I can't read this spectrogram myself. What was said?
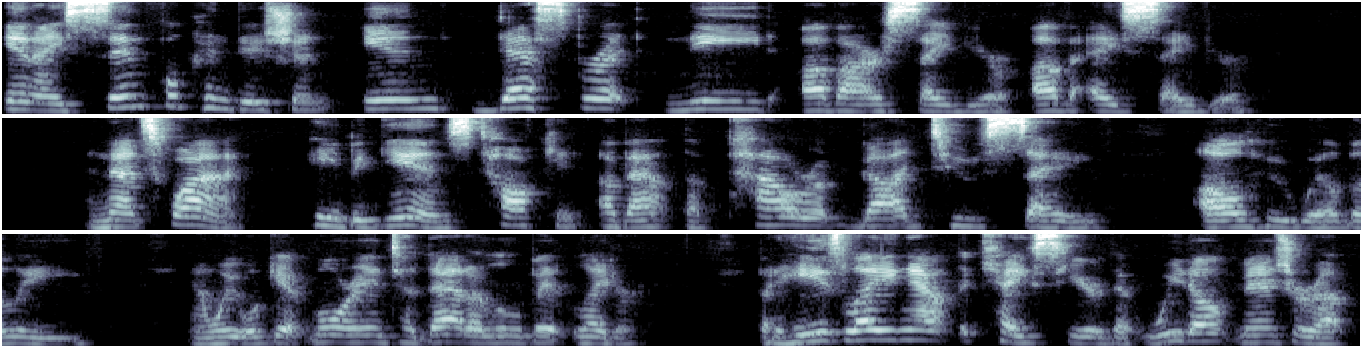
in a sinful condition in desperate need of our Savior, of a Savior. And that's why he begins talking about the power of God to save all who will believe. And we will get more into that a little bit later. But he's laying out the case here that we don't measure up.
